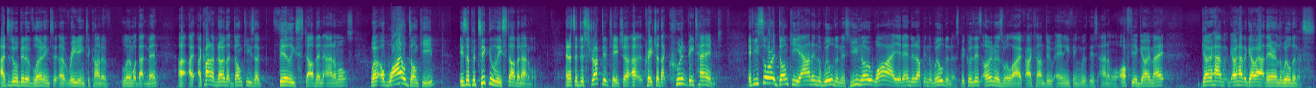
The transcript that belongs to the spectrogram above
I had to do a bit of learning, to, uh, reading to kind of learn what that meant. Uh, I, I kind of know that donkeys are fairly stubborn animals, where a wild donkey is a particularly stubborn animal. And it's a destructive teacher, uh, creature that couldn't be tamed. If you saw a donkey out in the wilderness, you know why it ended up in the wilderness because its owners were like, I can't do anything with this animal. Off you go, mate. Go have, go have a go out there in the wilderness.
